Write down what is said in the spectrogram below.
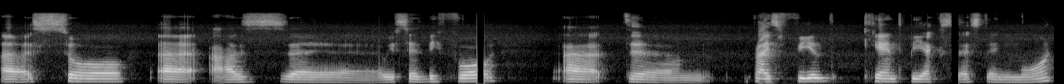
Uh, so uh, as uh, we've said before the um, price field can't be accessed anymore.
